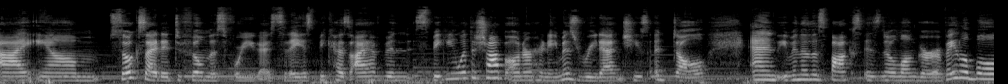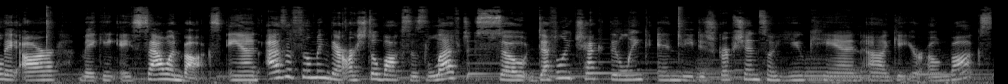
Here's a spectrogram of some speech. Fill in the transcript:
I am so excited to film this for you guys today is because I have been speaking with the shop owner. Her name is Rita and she's a doll. And even though this box is no longer available, they are making a Samhain box. And as of filming, there are still boxes left. So definitely check the link in the description so you can uh, get your own box.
